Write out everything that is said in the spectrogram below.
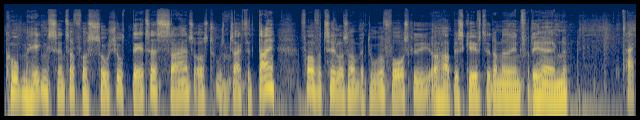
Copenhagen Center for Social Data Science. Også tusind tak til dig for at fortælle os om, hvad du har forsket i og har beskæftiget dig med inden for det her emne. Tak.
